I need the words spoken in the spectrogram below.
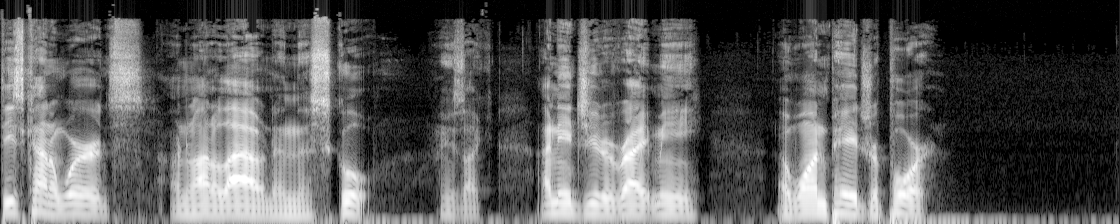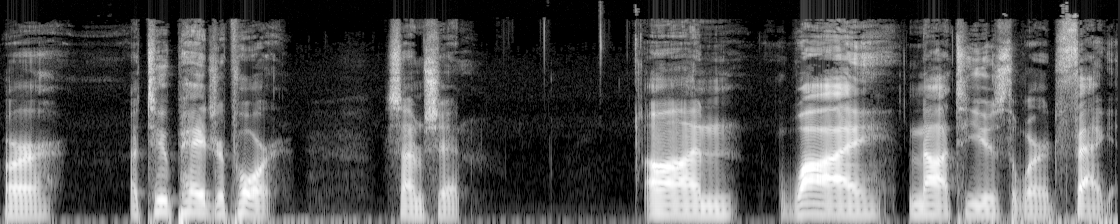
these kind of words are not allowed in this school." He's like, "I need you to write me a one-page report or a two-page report, some shit, on why not to use the word faggot."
